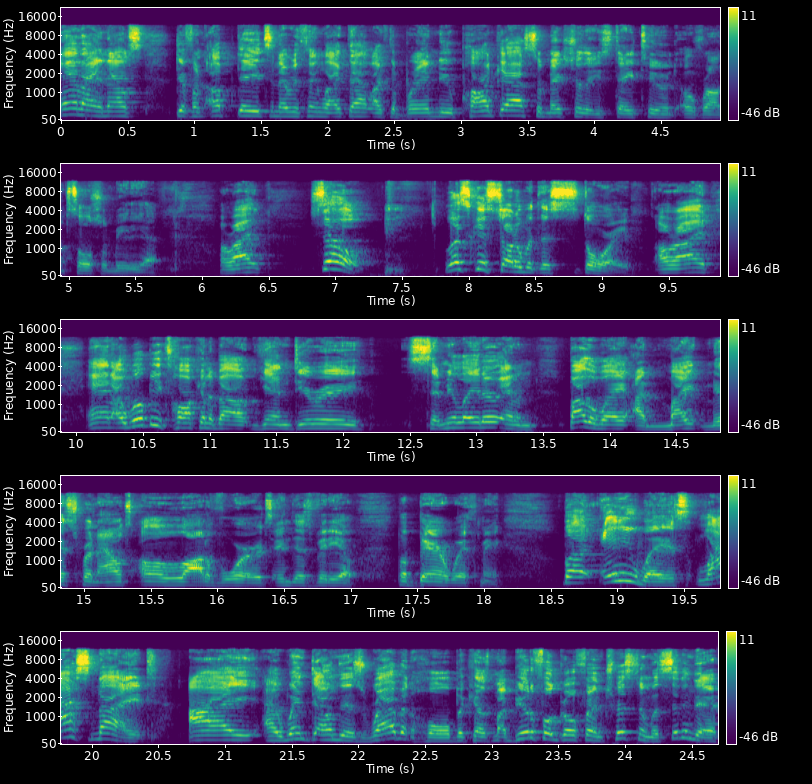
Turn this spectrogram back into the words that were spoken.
and I announce different updates and everything like that, like the brand new podcast, so make sure that you stay tuned over on social media, all right? So, let's get started with this story, all right? And I will be talking about Yandere Simulator, and by the way, I might mispronounce a lot of words in this video, but bear with me. But anyways, last night, I, I went down this rabbit hole because my beautiful girlfriend Tristan was sitting there.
